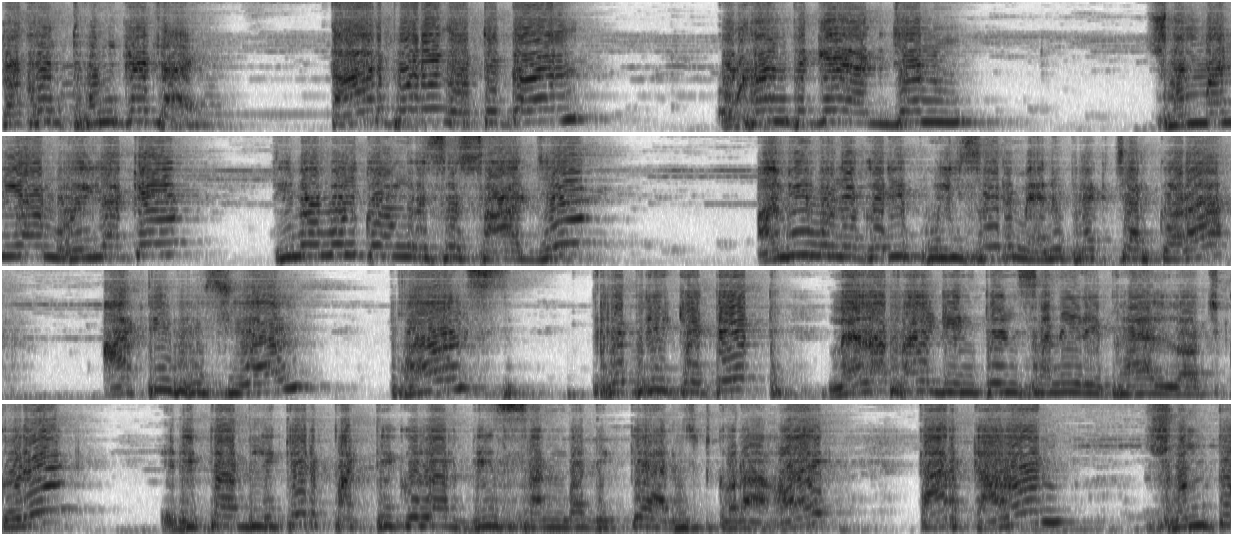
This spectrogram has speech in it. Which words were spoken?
তখন থমকে যায়। তারপরে গতকাল ওখান থেকে একজন সম্মানীয় মহিলাকে তৃণমূল কংগ্রেসের সাহায্যে আমি মনে করি পুলিশের ম্যানুফ্যাকচার করা আর্টিফিশিয়াল ফলস ফেব্রিকেটেড ম্যালাফাইড ইন্টেনশনের এফআইআর লজ করে রিপাবলিকের পার্টিকুলার দিস সাংবাদিককে অ্যারেস্ট করা হয়। তার কারণ, সন্তু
